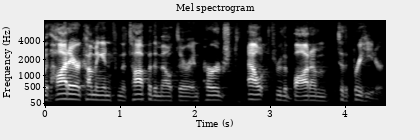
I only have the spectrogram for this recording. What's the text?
with hot air coming in from the top of the melter and purged out through the bottom to the preheater.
